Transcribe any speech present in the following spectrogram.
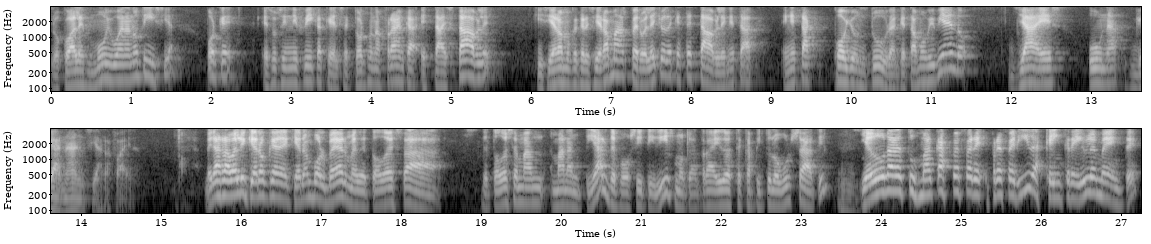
Lo cual es muy buena noticia porque eso significa que el sector zona franca está estable, Quisiéramos que creciera más, pero el hecho de que esté estable en esta, en esta coyuntura en que estamos viviendo ya es una ganancia, Rafael. Mira, Rafael, y quiero, que, quiero envolverme de, todo esa, de todo ese manantial de positivismo que ha traído este capítulo bursátil. Y es una de tus marcas preferidas que increíblemente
